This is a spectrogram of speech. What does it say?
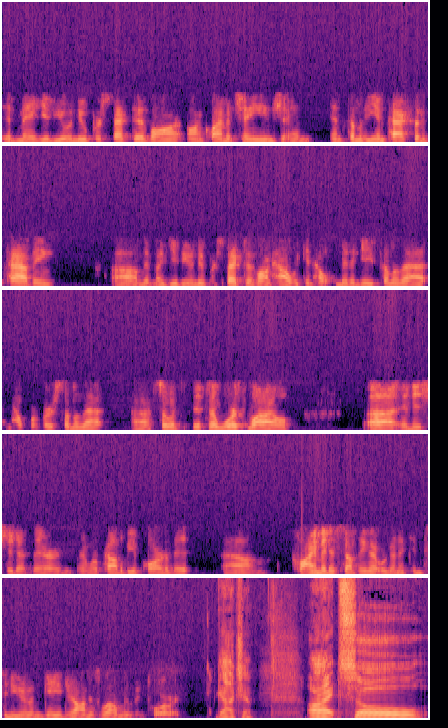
it may give you a new perspective on, on climate change and, and some of the impacts that it's having. Um, it might give you a new perspective on how we can help mitigate some of that and help reverse some of that. Uh, so it's, it's a worthwhile uh, initiative there, and, and, we're proud to be a part of it. Um, climate is something that we're going to continue to engage on as well moving forward. Gotcha. All right, so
